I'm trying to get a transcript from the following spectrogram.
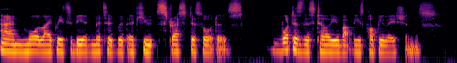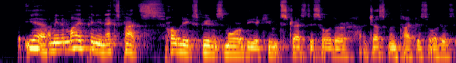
and more likely to be admitted with acute stress disorders. What does this tell you about these populations? Yeah, I mean, in my opinion, expats probably experience more of the acute stress disorder, adjustment type disorders,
